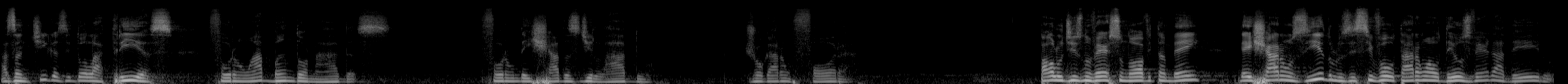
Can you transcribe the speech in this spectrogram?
as antigas idolatrias foram abandonadas, foram deixadas de lado, jogaram fora. Paulo diz no verso 9 também: deixaram os ídolos e se voltaram ao Deus verdadeiro.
